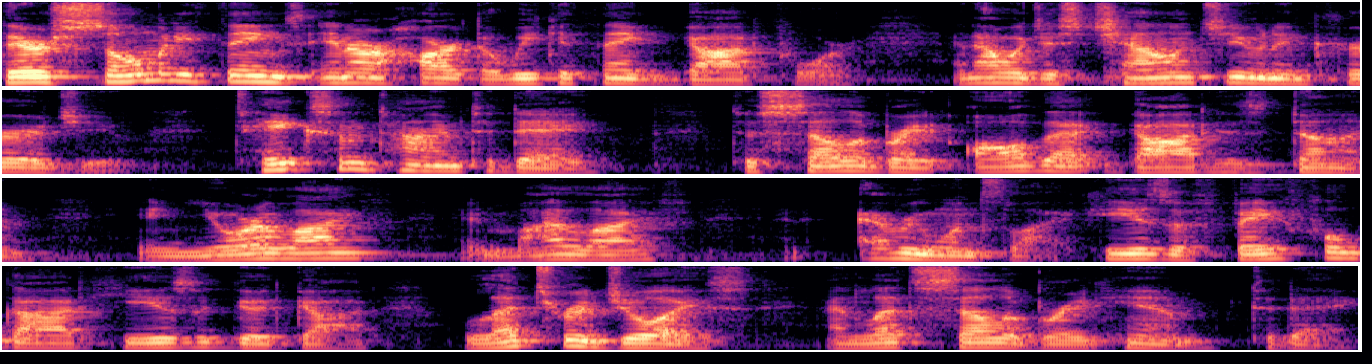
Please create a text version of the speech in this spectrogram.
There are so many things in our heart that we could thank God for. And I would just challenge you and encourage you. Take some time today to celebrate all that God has done in your life, in my life, and everyone's life. He is a faithful God. He is a good God. Let's rejoice and let's celebrate Him today.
